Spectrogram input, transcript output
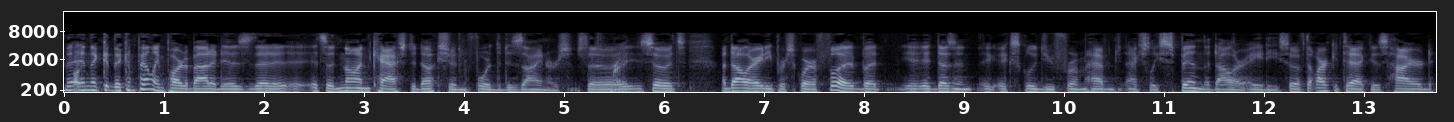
The- And the, the compelling part about it is that it, it's a non-cash deduction for the designers. So Right. so it's a dollar eighty per square foot, but it doesn't exclude you from having to actually spend the dollar eighty. So if the architect is hired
